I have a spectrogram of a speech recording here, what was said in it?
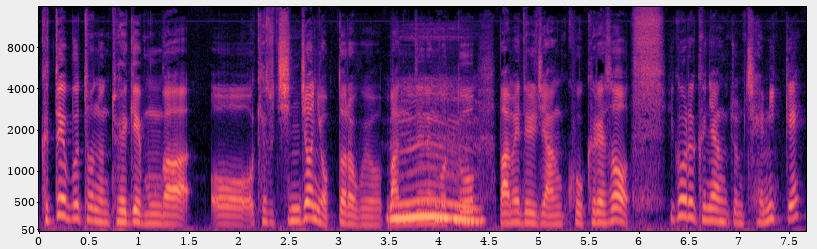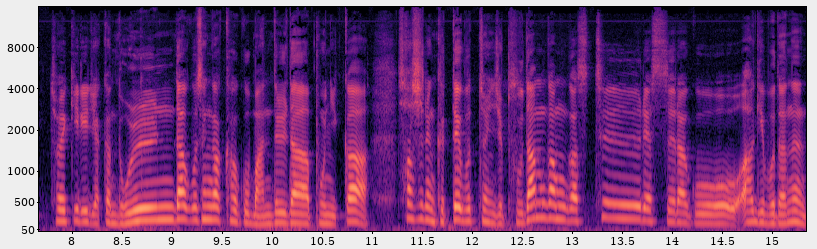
그때부터는 되게 뭔가 어 계속 진전이 없더라고요. 만드는 음. 것도 마음에 들지 않고 그래서 이거를 그냥 좀 재밌게 저희끼리 약간 놀다고 생각하고 만들다 보니까 사실은 그때부터 이제 부담감과 스트레스라고 하기보다는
